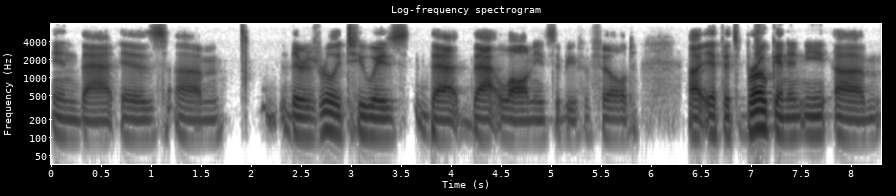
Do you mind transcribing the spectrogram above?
in that is um, there's really two ways that that law needs to be fulfilled. Uh, if it's broken it need um,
